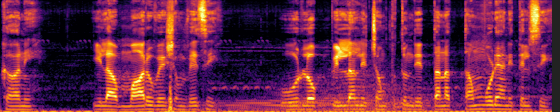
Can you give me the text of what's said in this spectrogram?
కానీ ఇలా మారు వేషం వేసి ఊర్లో పిల్లల్ని చంపుతుంది తన తమ్ముడే అని తెలిసి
